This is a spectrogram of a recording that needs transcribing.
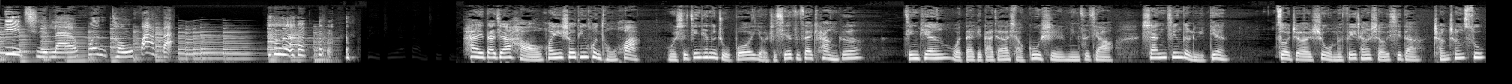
一起来混童话吧！嗨，大家好，欢迎收听《混童话》，我是今天的主播，有只蝎子在唱歌。今天我带给大家的小故事名字叫《山精的旅店》，作者是我们非常熟悉的程程苏。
